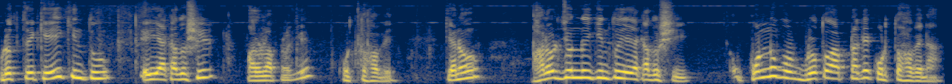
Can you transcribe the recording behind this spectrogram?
প্রত্যেকেই কিন্তু এই একাদশীর পালন আপনাকে করতে হবে। কেন? ভালোর জন্যই কিন্তু এই একাদশী। কোনো ব্রত আপনাকে করতে হবে না।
